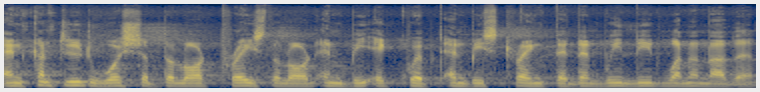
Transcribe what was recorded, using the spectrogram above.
and continue to worship the Lord, praise the Lord, and be equipped and be strengthened, and we need one another.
